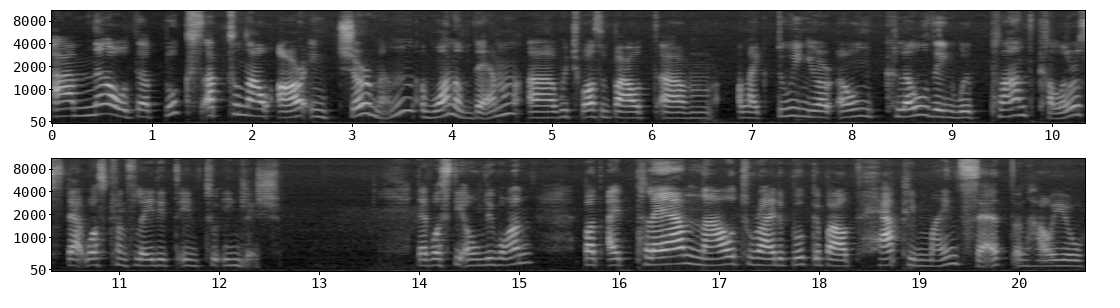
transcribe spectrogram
Um, no, the books up to now are in German. One of them, uh, which was about um, like doing your own clothing with plant colors, that was translated into English. That was the only one. But I plan now to write a book about happy mindset and how you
